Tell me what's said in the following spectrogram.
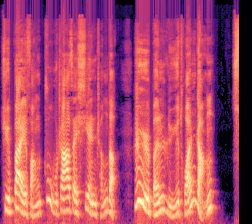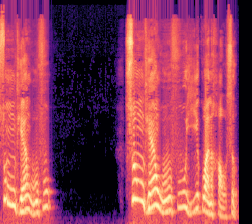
去拜访驻扎在县城的日本旅团长松田武夫。松田武夫一贯好色，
